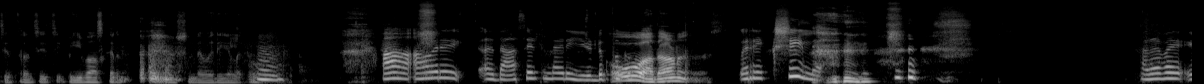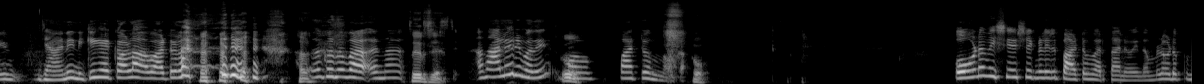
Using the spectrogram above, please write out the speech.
ചിത്ര ചേച്ചി പി ഭാസ്കരൻ കൃഷ്ണന്റെ വരികൾ ആ ആ ഒരു ആ, ദാസേട്ടന്റെ ഒരു ഇടുപ്പ് ഓ അതാണ്. ഒരു രക്ഷയില്ല. അതേപോലെ ഞാൻ എനിക്ക് കേൾക്കാനുള്ള ആ പാട്ടുകൾ നമുക്കൊന്ന് തീർച്ചയായും. നാലുപേര് മതി. പാട്ടൊന്ന് നോക്കാം. ഓണവിശേഷങ്ങളിൽ പാട്ടും വർത്താനമായി നമ്മളോടൊപ്പം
